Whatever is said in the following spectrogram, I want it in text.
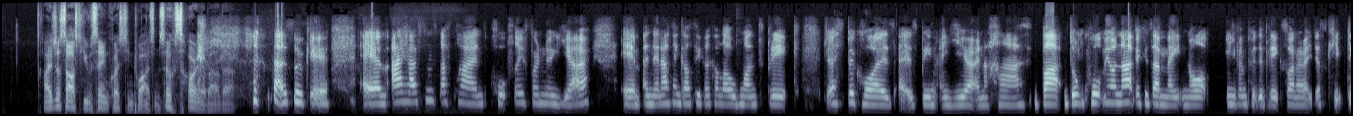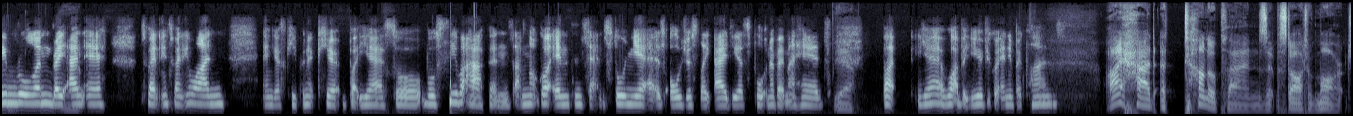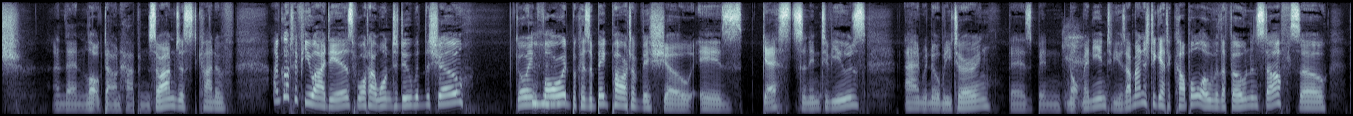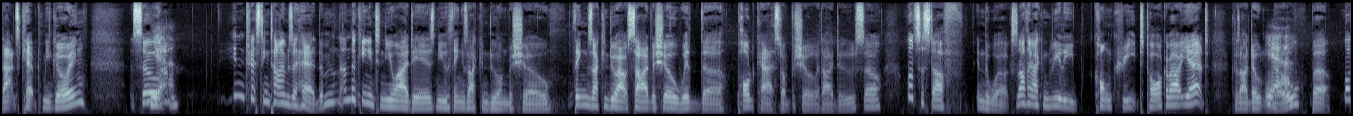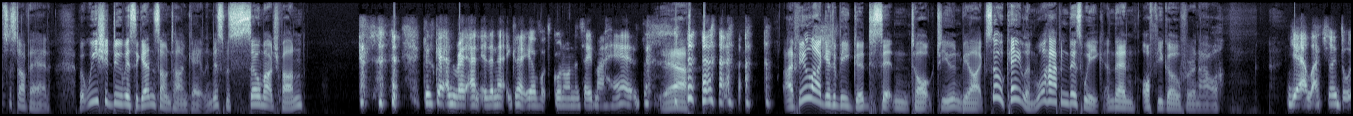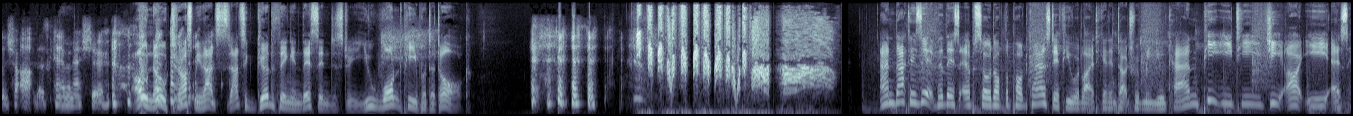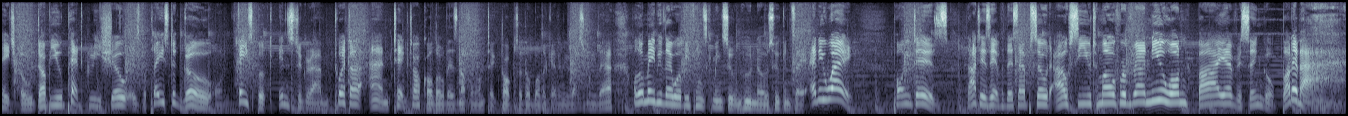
I just asked you the same question twice. I'm so sorry about that. That's okay. Um, I have some stuff planned, hopefully for New Year, um, and then I think I'll take like a little month break, just because it has been a year and a half. But don't quote me on that because I might not even put the brakes on. I might just keep steam rolling right Yeah. into 2021 and just keeping it cute. But yeah, so we'll see what happens. I've not got anything set in stone yet. It is all just like ideas floating about my head. Yeah. But yeah, what about you? Have you got any big plans? I had a ton of plans at the start of March, and then lockdown happened. So I'm just kind of, I've got a few ideas what I want to do with the show going Mhm. forward because a big part of this show is guests and interviews, and with nobody touring, there's been not many interviews. I managed to get a couple over the phone and stuff, so that's kept me going. So Yeah. um, interesting times ahead. I'm, I'm looking into new ideas, new things I can do on the show, things I can do outside the show with the podcast of the show that I do. So lots of stuff in the works. Nothing I can really concrete talk about yet because I don't Yeah. know, but lots of stuff ahead. But we should do this again sometime, Caitlin. This was so much fun. Just getting right into the nitty gritty of what's going on inside my head. Yeah. I feel like it'd be good to sit and talk to you and be like, so, Caitlin, what happened this week? And then off you go for an hour. Yeah, literally don't shut up. That's kind of an issue. Oh no, trust me, that's that's a good thing in this industry. You want people to talk. And that is it for this episode of the podcast. If you would like to get in touch with me, you can. P E T G R E S H O W. Petgree Show is the place to go on Facebook, Instagram, Twitter, and TikTok. Although there's nothing on TikTok, so don't bother getting in touch with me there. Although maybe there will be things coming soon. Who knows? Who can say? Anyway, point is, that is it for this episode. I'll see you tomorrow for a brand new one. Bye, every single. Bye bye.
